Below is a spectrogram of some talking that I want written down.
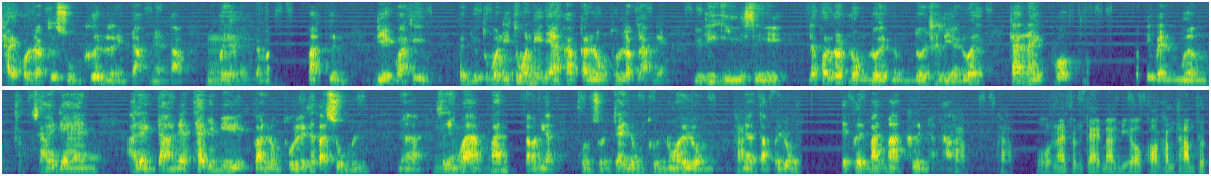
ใช้คนระดับที่สูงขึ้นอะไรต่างๆเนี่ยครับมันก็อยากจะมา มากขึ้น ดีกว่าที่เป็นอยู่ทุกวันนี้ทุกวันนี้เนี่ยครับการลงทุนหลักๆเนี่ยอยู่ที่ EEC แล้วก็ลดลงโดยโดยเฉลี่ยด้วย ถ้าในพวกที่เป็นเมืองชายแดนอะไรต่างๆเนี่ยแทบจะไมมีการลงทุนเลยเท่ากับศูนย์นะฮะแสดงว่าบ้านเราเนี่ยคนสนใจลงทุนน้อยลงครับนะกลับไปลงทุนให้เพื่อนบ้านมากขึ้นนะครับครับครับโอ้น่าสนใจมากเดี๋ยวขอคำถามสุด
